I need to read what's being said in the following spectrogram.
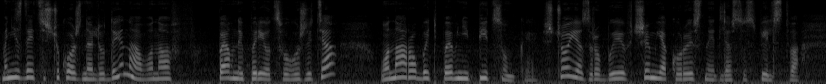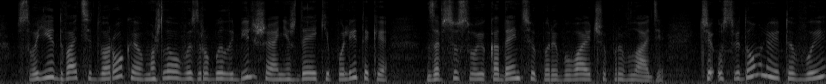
Мені здається, що кожна людина, вона в певний період свого життя, вона робить певні підсумки. Що я зробив, чим я корисний для суспільства. В свої 22 роки, можливо, ви зробили більше, аніж деякі політики за всю свою каденцію перебуваючи при владі. Чи усвідомлюєте ви,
